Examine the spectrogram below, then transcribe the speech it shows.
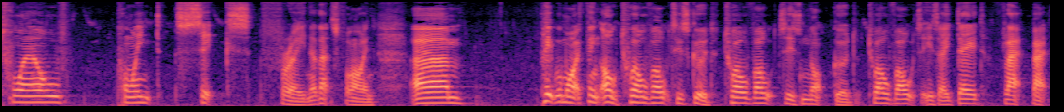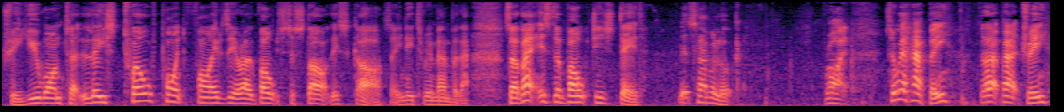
12.63. Now that's fine. Um, people might think, oh, 12 volts is good. 12 volts is not good. 12 volts is a dead flat battery. You want at least 12.50 volts to start this car. So you need to remember that. So that is the voltage dead. Let's have a look. Right, so we're happy that that battery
